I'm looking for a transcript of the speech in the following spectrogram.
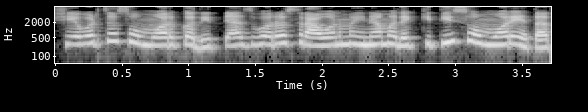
शेवटचा सोमवार कधी? त्याचबरोबर श्रावण महिन्यामध्ये किती सोमवार येतात?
